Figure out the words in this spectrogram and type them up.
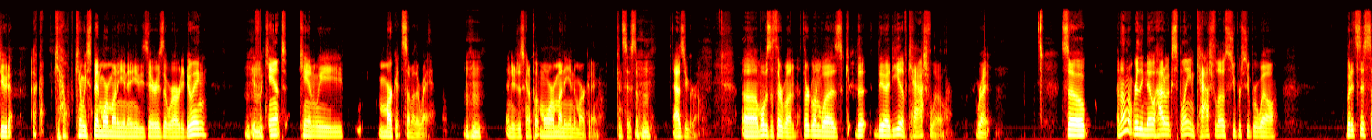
dude, can we spend more money in any of these areas that we're already doing? If Mhm. we can't, can we market some other way? Mhm. And you're just going to put more money into marketing consistently Mhm. as you grow. Um, what was the third one? Third one was the the idea of cash flow. Right. So, and I don't really know how to explain cash flow super, super well, but it's this,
